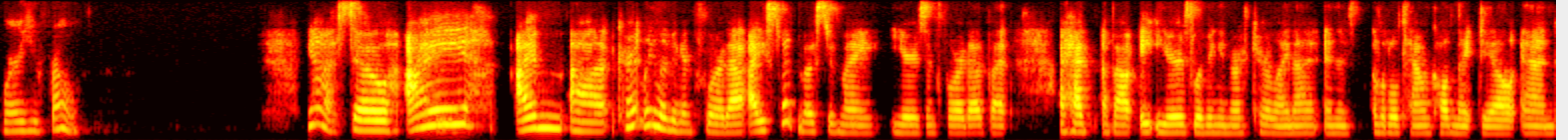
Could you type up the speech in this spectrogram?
Where are you from? Yeah, so I I'm uh, currently living in Florida. I spent most of my years in Florida, but I had about eight years living in North Carolina in a, a little town called Knightdale, and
